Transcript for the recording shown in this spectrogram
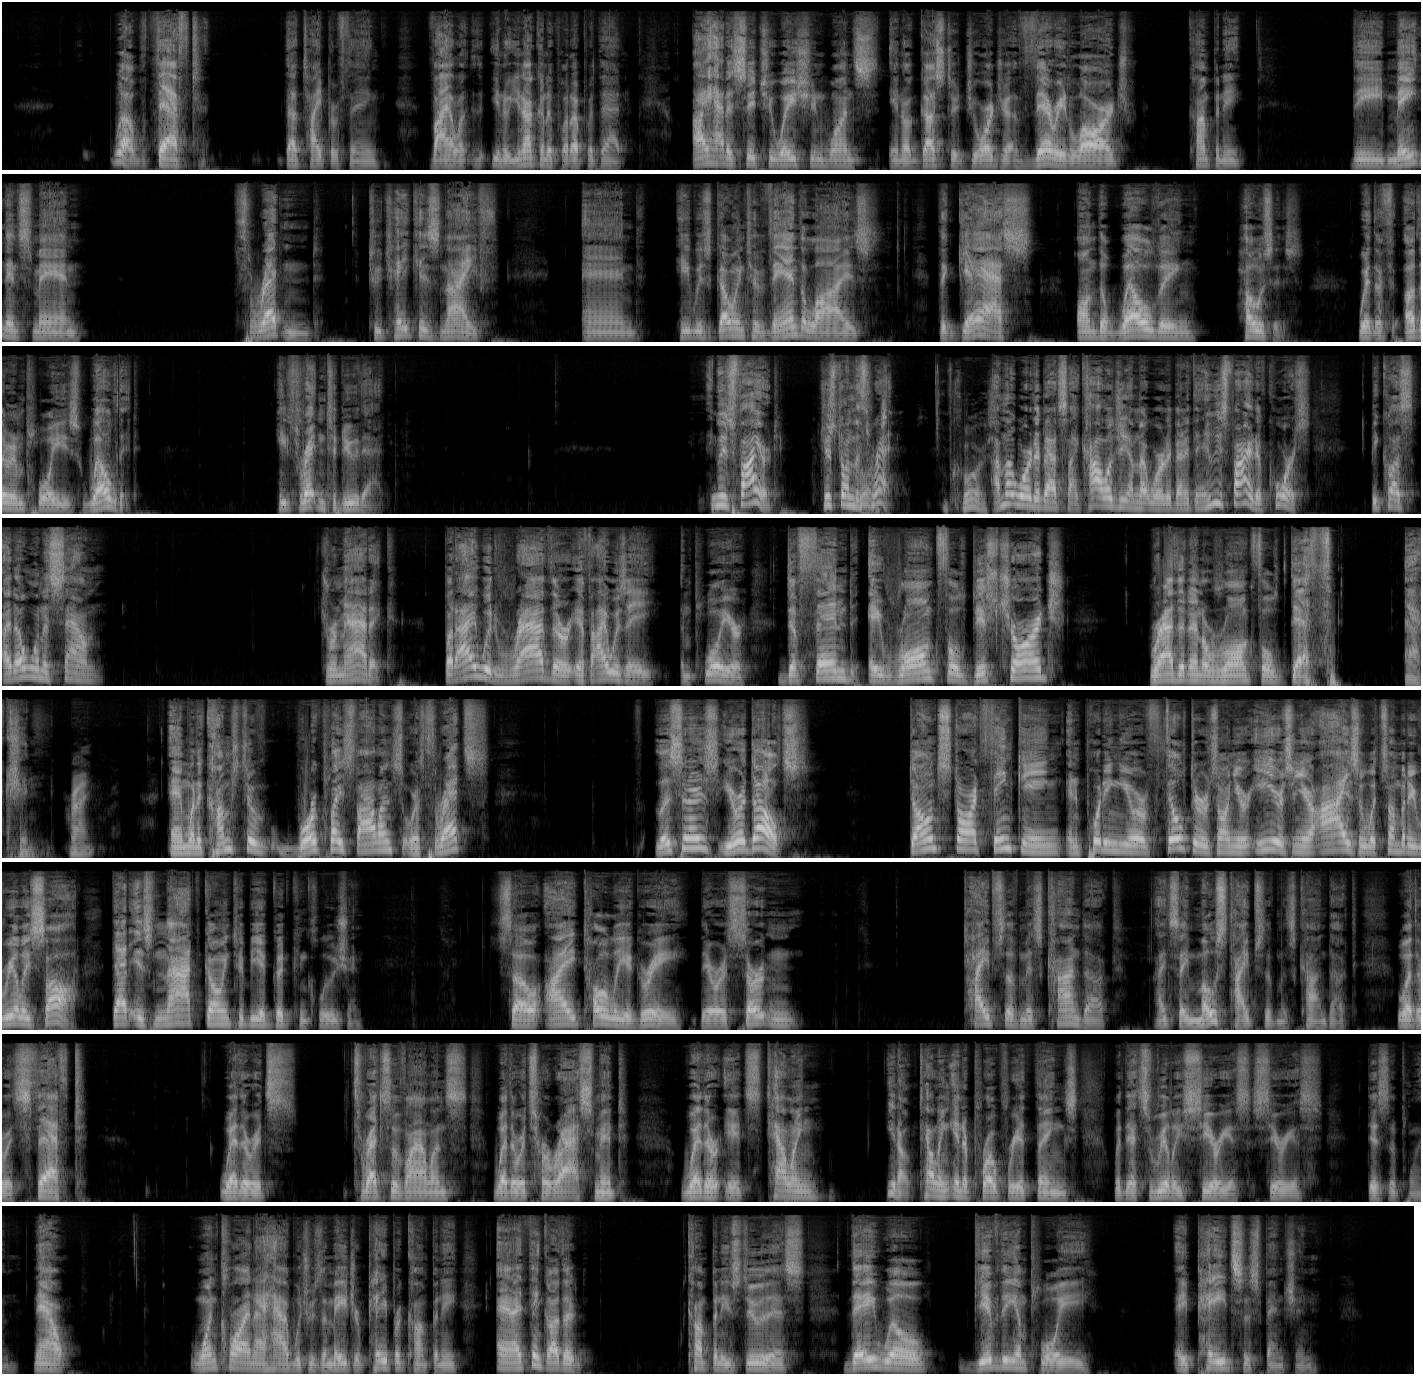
well, theft, that type of thing, violent, you know, you're not going to put up with that. I had a situation once in Augusta, Georgia, a very large company. The maintenance man threatened to take his knife and he was going to vandalize the gas on the welding hoses where the other employees welded. He threatened to do that. He was fired just on the threat. Of course. I'm not worried about psychology. I'm not worried about anything. He was fired, of course, because I don't want to sound dramatic, but I would rather, if I was a employer, defend a wrongful discharge rather than a wrongful death action. Right. And when it comes to workplace violence or threats, listeners, you're adults. Don't start thinking and putting your filters on your ears and your eyes of what somebody really saw. That is not going to be a good conclusion. So I totally agree. There are certain types of misconduct I'd say most types of misconduct, whether it's theft, whether it's threats of violence, whether it's harassment, whether it's telling, you know, telling inappropriate things, but that's really serious, serious discipline. Now, one client I had, which was a major paper company, and I think other companies do this, they will give the employee a paid suspension,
